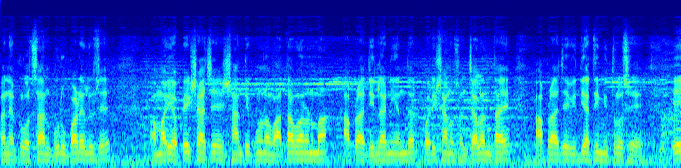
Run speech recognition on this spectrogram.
અને પ્રોત્સાહન પૂરું પાડેલું છે. અમારી અપેક્ષા છે શાંતિપૂર્ણ વાતાવરણમાં આપણા જિલ્લાની અંદર પરીક્ષાનું સંચાલન થાય. આપણા જે વિદ્યાર્થી મિત્રો છે, એ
